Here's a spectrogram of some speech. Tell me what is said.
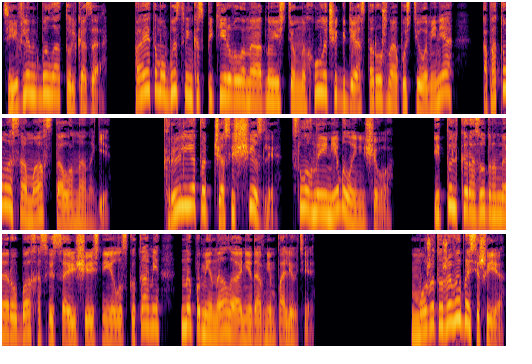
Тифлинг была только за, поэтому быстренько спикировала на одной из темных улочек, где осторожно опустила меня, а потом и сама встала на ноги. Крылья тотчас исчезли, словно и не было ничего. И только разодранная рубаха, свисающая с нее лоскутами, напоминала о недавнем полете. «Может, уже выбросишь ее?»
